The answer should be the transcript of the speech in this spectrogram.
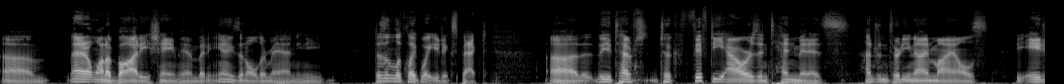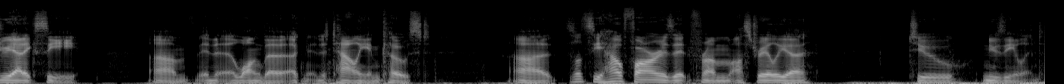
Um, I don't want to body shame him, but you know he's an older man he doesn't look like what you'd expect. Uh, the, the attempt took 50 hours and 10 minutes, 139 miles, the Adriatic Sea, um, in, along the uh, an Italian coast. Uh, so let's see, how far is it from Australia to New Zealand?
